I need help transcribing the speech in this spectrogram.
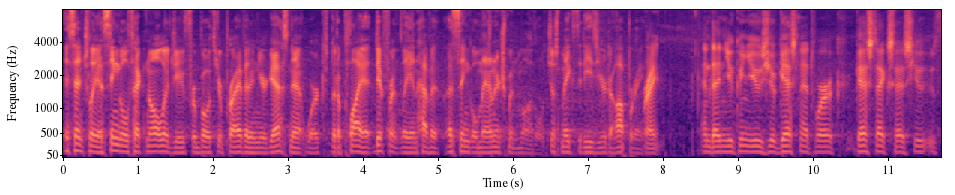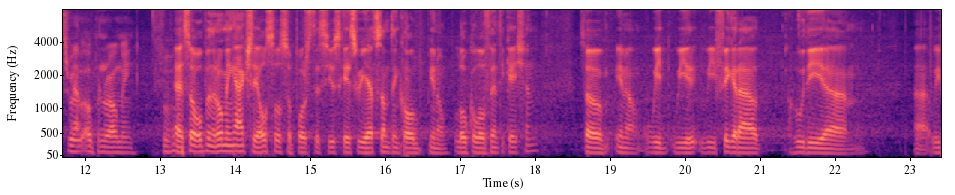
essentially a single technology for both your private and your guest networks, but apply it differently and have it a single management model. It just makes it easier to operate. Right. And then you can use your guest network, guest access you, through Yeah. open roaming. Uh, so open roaming actually also supports this use case. We have something called you know local authentication. So you know we we we figure out who the um, uh, we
